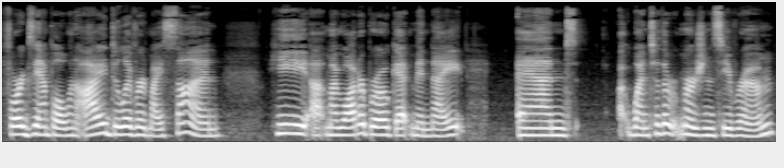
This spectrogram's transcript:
For example, when I delivered my son, he, uh, my water broke at midnight and went to the emergency room.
